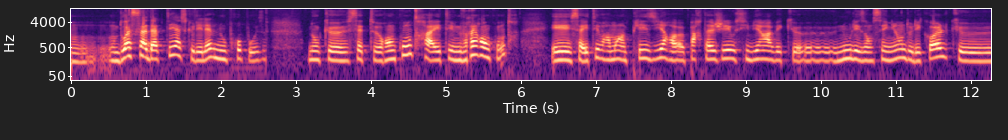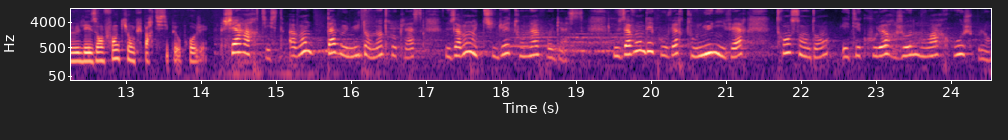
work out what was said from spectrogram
on doit s'adapter à ce que l'élève nous propose. Donc cette rencontre a été une vraie rencontre et ça a été vraiment un plaisir euh, partagé aussi bien avec euh, nous les enseignants de l'école que les enfants qui ont pu participer au projet. Cher artiste, avant ta venue dans notre classe, nous avons étudié ton œuvre GAS. Nous avons découvert ton univers transcendant et tes couleurs jaune, noir, rouge, blanc.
